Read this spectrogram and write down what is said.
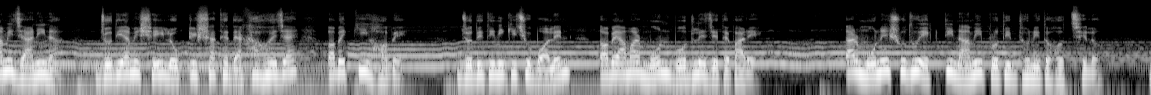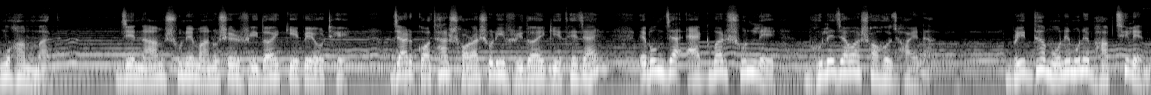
আমি জানি না, যদি আমি সেই লোকটির সাথে দেখা হয়ে যায়, তবে কি হবে? যদি তিনি কিছু বলেন, তবে আমার মন বদলে যেতে পারে। তার মনে শুধু একটি নামই প্রতিধ্বনিত হচ্ছিল, মুহাম্মদ, যে নাম শুনে মানুষের হৃদয় কেঁপে ওঠে, যার কথা সরাসরি হৃদয়ে গেঁথে যায় এবং যা একবার শুনলে ভুলে যাওয়া সহজ হয় না। বৃদ্ধা মনে মনে ভাবছিলেন,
